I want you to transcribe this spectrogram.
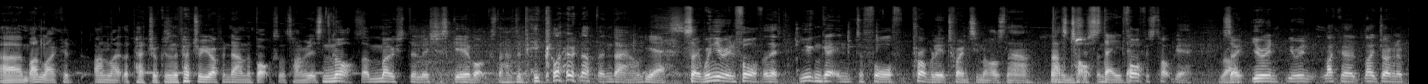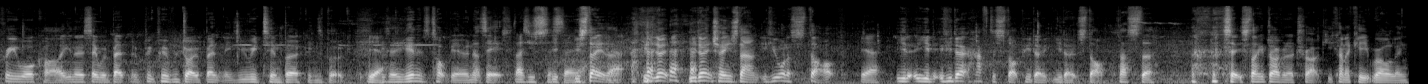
Um, unlike a, unlike the petrol, because in the petrol you're up and down the box all the time, and it's not the most delicious gearbox to have to be going up and down. Yes. So when you're in fourth this, you can get into fourth probably at 20 miles an hour. That's And top. just stay there. Fourth is top gear. Right. So you're in you're in like a like driving a pre-war car. You know, say with Bent, people drove Bentleys. You read Tim Birkin's book. Yeah. You, say you get into top gear and that's it. That's you, stay you there. stay there. Yeah. you don't you don't change down. If you want to stop, Yeah. you, you, if you don't have to stop, you don't you don't stop. That's the. so it's like driving a truck. You kind of keep rolling.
